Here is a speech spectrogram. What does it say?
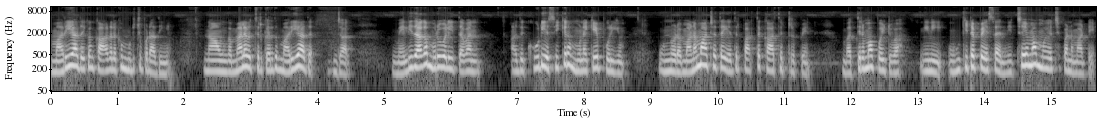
மரியாதைக்கும் காதலுக்கும் முடிச்சு போடாதீங்க நான் உங்கள் மேலே வச்சிருக்கிறது மரியாதை என்றாள். மெலிதாக முருவளித்தவன் அது கூடிய சீக்கிரம் உனக்கே புரியும். உன்னோட மனமாற்றத்தை எதிர்பார்த்து காத்துட்ருப்பேன். பத்திரமா போயிட்டு வா. இனி உன்கிட்ட பேச நிச்சயமாக முயற்சி பண்ண மாட்டேன்.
